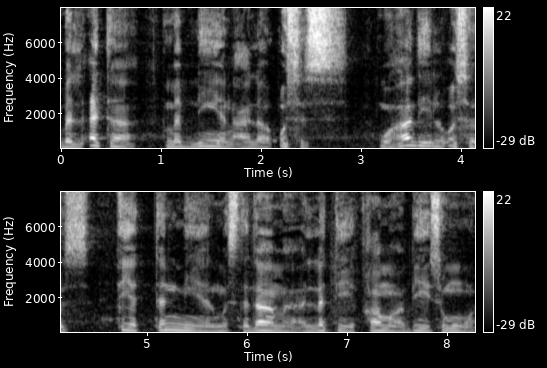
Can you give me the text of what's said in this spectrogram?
بل أتى مبنيا على أسس وهذه الأسس هي التنمية المستدامة التي قام به سموه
